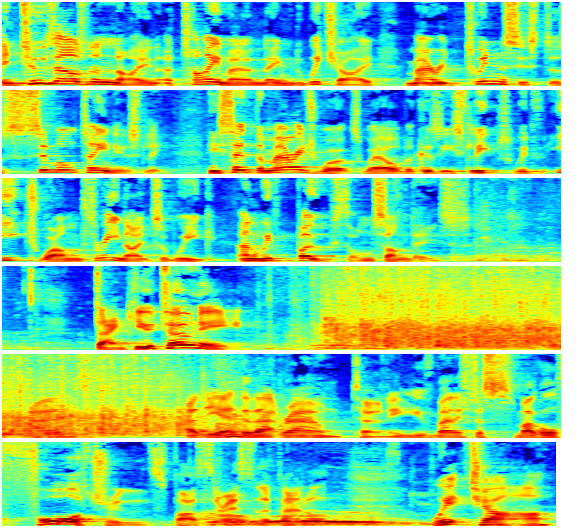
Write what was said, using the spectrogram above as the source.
In 2009, a Thai man named Wichai married twin sisters simultaneously. He said the marriage works well because he sleeps with each one three nights a week and with both on Sundays. Thank you, Tony. And at the end of that round, Tony, you've managed to smuggle four truths past the rest of the panel, which are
